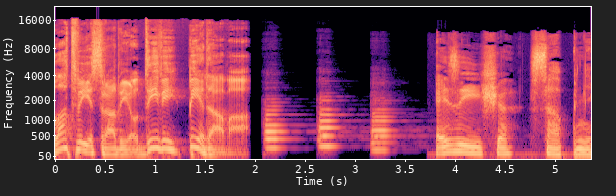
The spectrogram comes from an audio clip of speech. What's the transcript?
Latvijas Rādio 2 piedāvā Ezīša sapņi.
